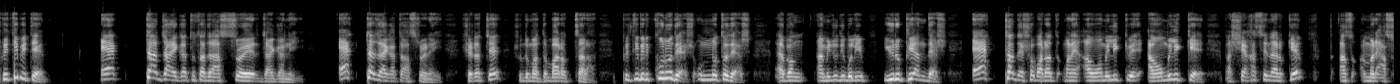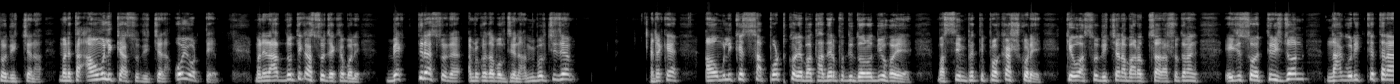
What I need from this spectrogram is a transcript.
পৃথিবীতে একটা জায়গা তো তাদের আশ্রয়ের জায়গা নেই। একটা জায়গাতে আশ্রয় নেই, সেটা হচ্ছে শুধুমাত্র ভারত ছাড়া, পৃথিবীর কোনো দেশ, উন্নত দেশ, এবং আমি যদি বলি ইউরোপিয়ান দেশ, একটা দেশও ভারত মানে আওয়ামী লীগকে আওয়ামী লীগকে বা শেখ হাসিনারকে মানে আশ্রয় দিচ্ছে না মানে তা আওয়ামী লীগকে আশ্রয় দিচ্ছে না, ওই অর্থে মানে রাজনৈতিক আশ্রয় যাকে বলে, ব্যক্তির আশ্রয় আমি কথা বলছি না, আমি বলছি যে এটাকে আওয়ামী লীগকে সাপোর্ট করে বা তাদের প্রতি দরদি হয়ে বা সিম্পেথি প্রকাশ করে কেউ আশ্রয় দিচ্ছে না ভারত ছাড়া। সুতরাং এই যে ছয়ত্রিশ জন নাগরিককে তারা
